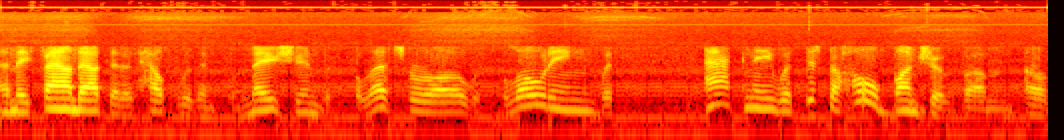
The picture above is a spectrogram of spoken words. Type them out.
and they found out that it helped with inflammation, with cholesterol, with bloating, with acne, with just a whole bunch of um, of,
